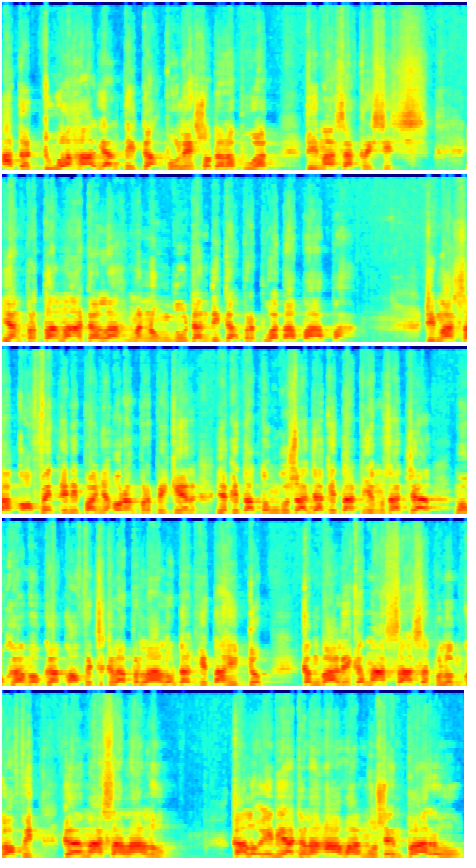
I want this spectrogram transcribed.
Ada dua hal yang tidak boleh saudara buat di masa krisis. Yang pertama adalah menunggu dan tidak berbuat apa-apa. Di masa COVID ini banyak orang berpikir, ya kita tunggu saja, kita diem saja, moga-moga COVID segera berlalu dan kita hidup kembali ke masa sebelum COVID, ke masa lalu. Kalau ini adalah awal musim baru,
